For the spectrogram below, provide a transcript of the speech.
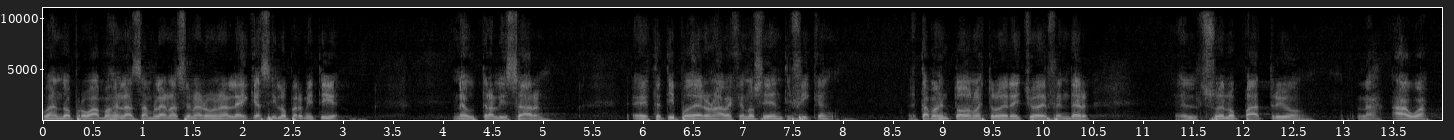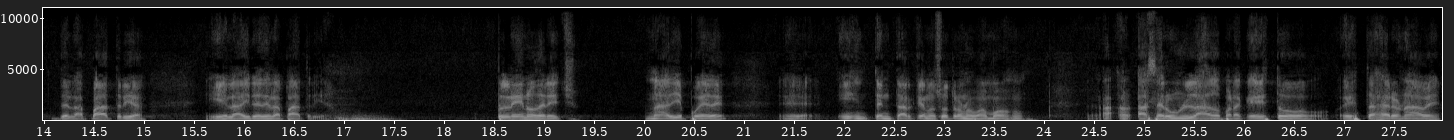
cuando aprobamos en la Asamblea Nacional una ley que así lo permitía, neutralizar este tipo de aeronaves que no se identifican. Estamos en todo nuestro derecho a defender el suelo patrio, las aguas de la patria y el aire de la patria. Pleno derecho. Nadie puede eh, intentar que nosotros nos vamos a, hacer un lado para que esto, estas aeronaves,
